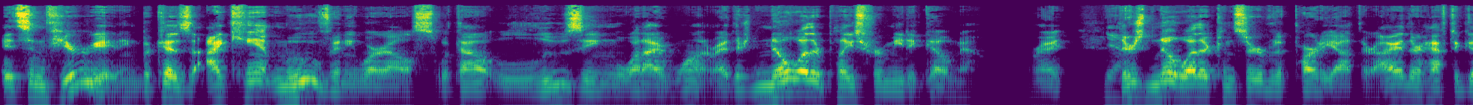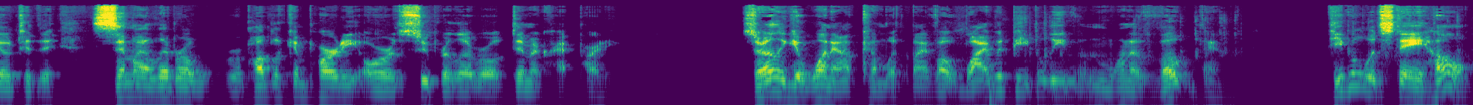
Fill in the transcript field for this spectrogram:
it's infuriating because i can't move anywhere else without losing what i want right? There's no other place for me to go now right? Yeah. there's no other conservative party out there. I either have to go to the semi-liberal republican party or the super liberal democrat party. So i only get one outcome with my vote. Why would people even want to vote then? People would stay home.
